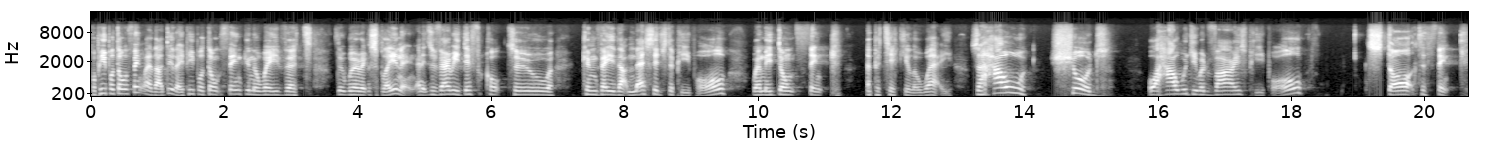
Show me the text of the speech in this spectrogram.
But people don't think like that do they? People don't think in the way that that we're explaining. And it's very difficult to convey that message to people when they don't think a particular way. So, how should or how would you advise people start to think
